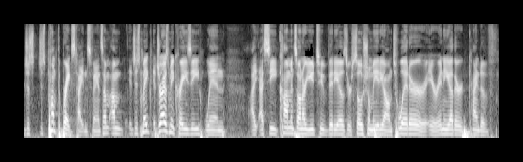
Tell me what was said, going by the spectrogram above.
just just pump the brakes, Titans fans. I'm, I'm it just make it drives me crazy when. I, I see comments on our YouTube videos or social media on Twitter or, or any other kind of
